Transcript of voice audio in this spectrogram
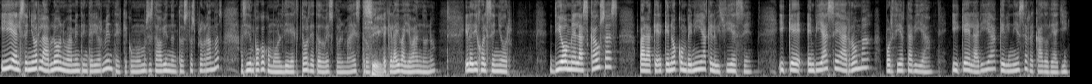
Y el Señor la habló nuevamente interiormente, que como hemos estado viendo en todos estos programas, ha sido un poco como el director de todo esto, el maestro, sí. el que la iba llevando, ¿no? Y le dijo el Señor, dióme las causas para que, que no convenía que lo hiciese, y que enviase a Roma por cierta vía, y que él haría que viniese recado de allí.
